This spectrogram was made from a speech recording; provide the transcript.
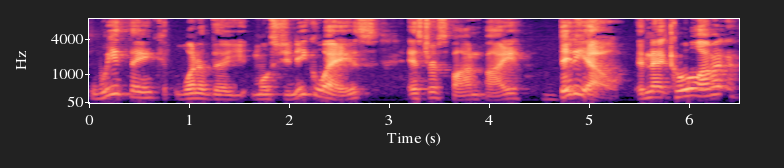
We think one of the most unique ways is to respond by video. Isn't that cool, Amit?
